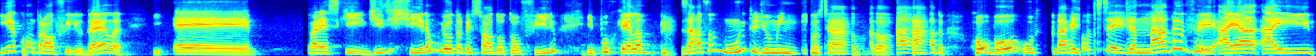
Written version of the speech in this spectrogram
ia comprar o filho dela, é, parece que desistiram e outra pessoa adotou o filho, e porque ela precisava muito de um menino ser adotado, roubou o filho da região. Ou seja, nada a ver. Aí, aí, no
